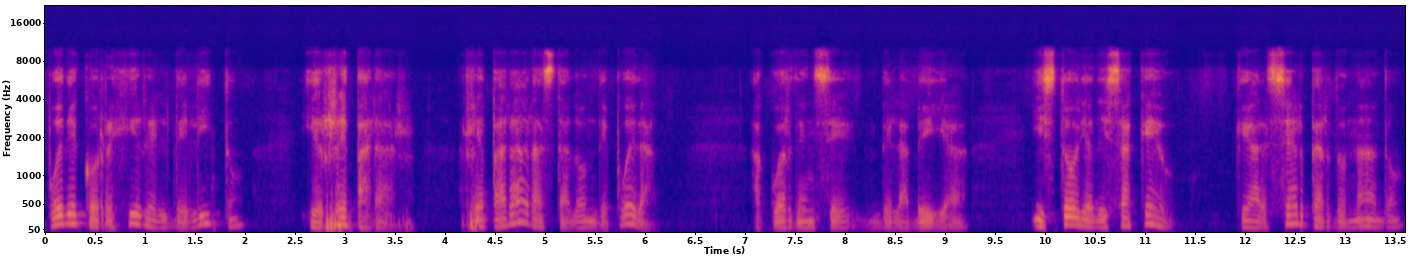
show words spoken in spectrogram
puede corregir el delito y reparar, reparar hasta donde pueda. Acuérdense de la bella historia de saqueo que al ser perdonado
